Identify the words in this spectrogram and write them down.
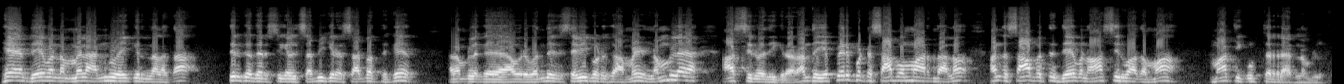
ஏன் தேவன் நம்ம மேல அன்பு வைக்கிறதுனால தான் தீர்க்கதரிசிகள் சபிக்கிற சாபத்துக்கு நம்மளுக்கு அவர் வந்து செவி கொடுக்காமல் நம்மள ஆசீர்வதிக்கிறார். அந்த எப்பேற்பட்ட சாபமா இருந்தாலும் அந்த சாபத்தை தேவன் ஆசீர்வாதமா மாத்தி கொடுத்துட்றாரு நம்மளுக்கு.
